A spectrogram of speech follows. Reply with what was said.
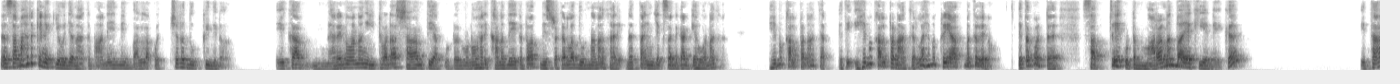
දැන් සමහර කෙනෙක් යෝජනා කරනවා අනේ මේ බල්ලා කොච්චර දුක් විඳිනවද? ඒක මැරෙනවා නම් ඊට වඩා ශාන්තියක් උට මොනවා හරි කන දෙයකටවත් මිශ්‍ර කරලා දුන්නා නම් හරි. නැත්නම් ඉන්ජෙක්ෂන් එකක් ගැහුවා නම් එහෙම කල්පනා කර. ඉතින් එහෙම කල්පනා කරලා එහෙම ක්‍රියාත්මක වෙනවා. එතකොට සත්වයකට මරණ බය කියන එක ඉතා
